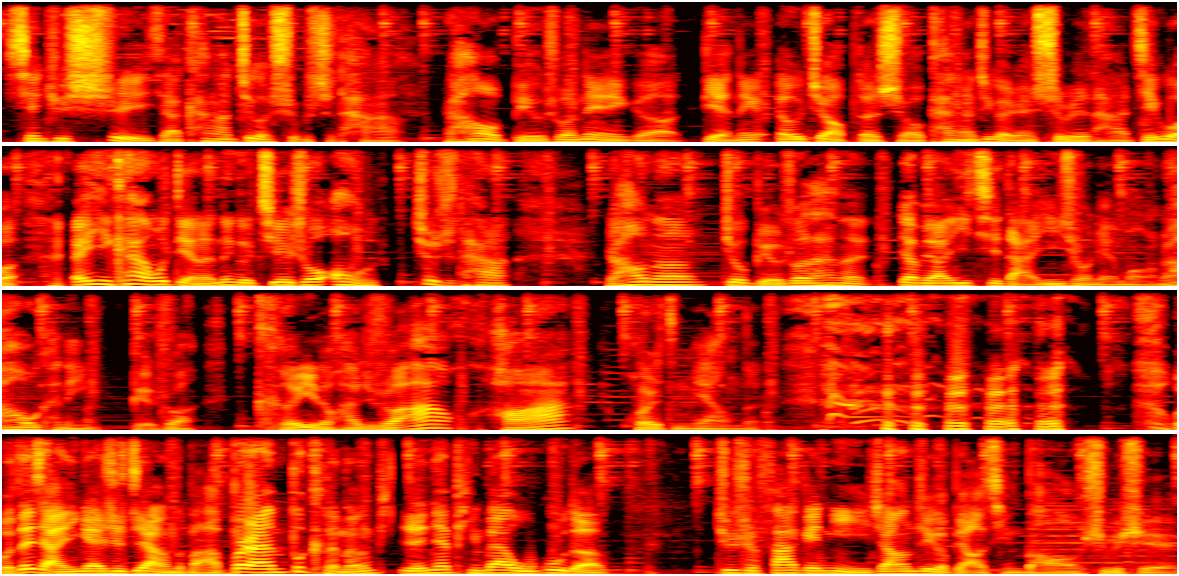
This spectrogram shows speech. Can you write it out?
先去试一下，看看这个是不是他。然后比如说那个点那个 L job 的时候，看看这个人是不是他。结果哎，一看我点了那个接收，哦，就是他。然后呢，就比如说他呢要不要一起打英雄联盟？然后我肯定，比如说可以的话，就说啊好啊，或者怎么样的。我在讲应该是这样的吧，不然不可能人家平白无故的，就是发给你一张这个表情包，是不是？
